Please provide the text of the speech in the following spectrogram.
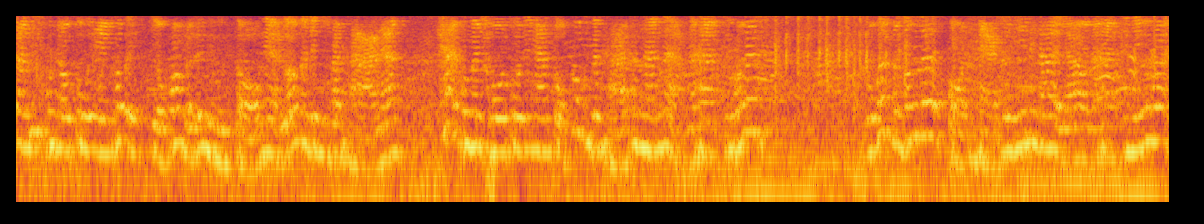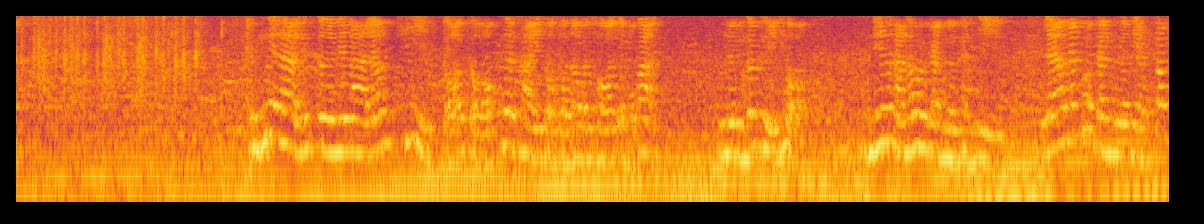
การที่คุณเอาตัวเองเข้าไปเกี่ยวข้องกับเรื่องหนึ่งหนึ่งสองเนี่ยแล้วมันจะมีปัญหานะแค่คุณมาโชว์ตัวในงานศพก็มีปัญหาทั้งนั้นน่ะนะฮะคือเพราะนั้นผมว่ามันต้องเลิกปอดแหกเรื่องนี้ให้ได้แล้วนะฮะทีนี้ว่าถึงเวลาหรือเกินเวลาแล้วที่สสเพื่อไทยสสนปชจะบอกว่าหนึ่งก็คืออย่างที่บอกนี่ต้องการนักโทษการเมืองทันที แล้วนักโทษการเมืองเนี่ยต้อง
